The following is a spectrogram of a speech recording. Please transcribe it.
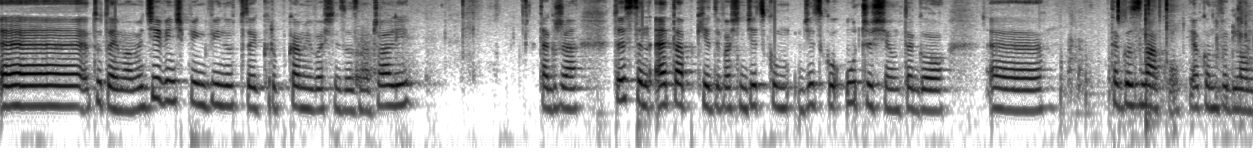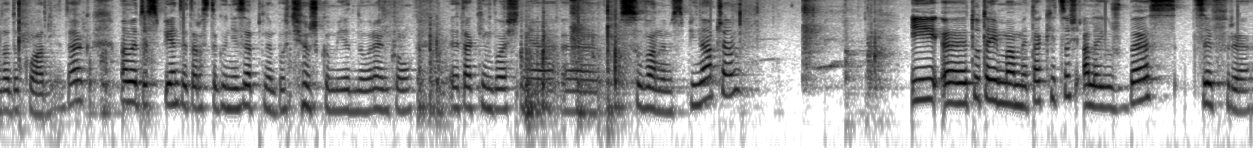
E, tutaj mamy dziewięć pingwinów, tutaj kropkami właśnie zaznaczali. Także to jest ten etap, kiedy właśnie dziecko, dziecko uczy się tego, e, tego znaku, jak on wygląda dokładnie. Tak? Mamy to spięte, teraz tego nie zepnę, bo ciężko mi jedną ręką, e, takim właśnie e, wsuwanym spinaczem. I e, tutaj mamy takie coś, ale już bez cyfry.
